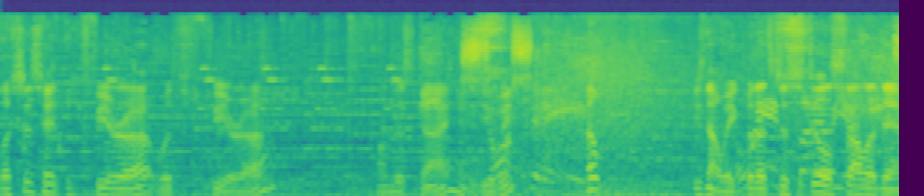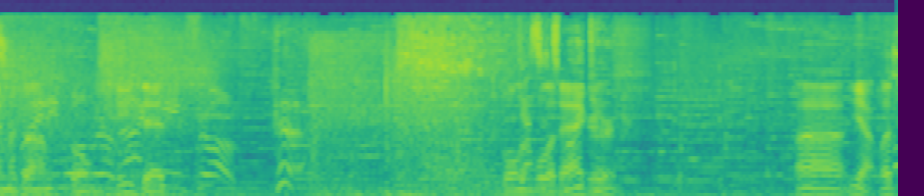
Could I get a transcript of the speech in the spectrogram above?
Let's just hit Fira with Fira on this guy. Is he weak? Nope. He's not weak, but that's just still solid damage on him. Boom. He's dead. Vulnerable to Guess it's my daggers. Uh, yeah, let's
